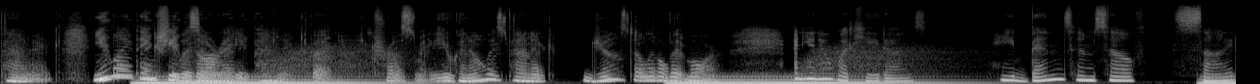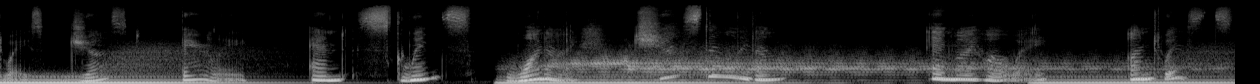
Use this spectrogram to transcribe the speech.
panic. You might think she was already panicked, but trust me, you can always panic just a little bit more. And you know what he does? He bends himself sideways, just barely, and squints one eye just a little, and my hallway untwists.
